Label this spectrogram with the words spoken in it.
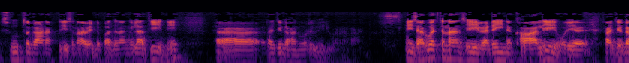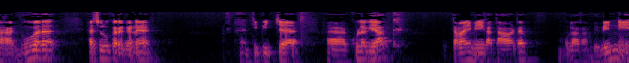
සූත්‍ර ගානක් දේශනා වෙන්න පදනම් වෙලා තියෙන්නේ රජගහනුවර වේලුවනාරාම. මේ සරුවචනාංශයේ වැඩ ඉන කාලේ ඔය රජගහ නුවර ඇසුරු කරගෙන තිබිච්ච කුලගයක් තමයි මේ කතාවට මුල ආරම්භ වෙන්නේ.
